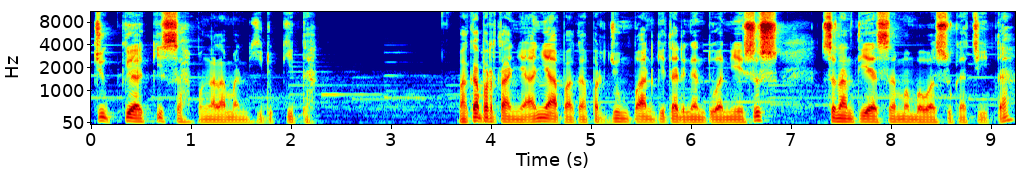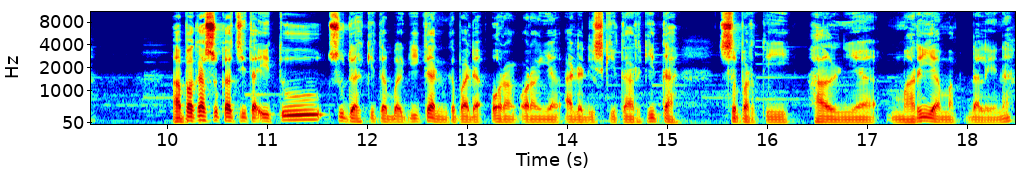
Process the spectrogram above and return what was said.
juga kisah pengalaman hidup kita. Maka pertanyaannya apakah perjumpaan kita dengan Tuhan Yesus senantiasa membawa sukacita? Apakah sukacita itu sudah kita bagikan kepada orang-orang yang ada di sekitar kita seperti halnya Maria Magdalena?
